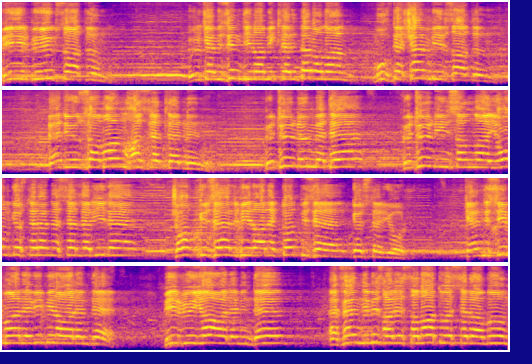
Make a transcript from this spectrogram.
Bir büyük zatın, ülkemizin dinamiklerinden olan muhteşem bir zatın, Bediüzzaman Hazretlerinin bütün ümmete, bütün insanlığa yol gösteren eserleriyle çok güzel bir anekdot bize gösteriyor. Kendisi manevi bir alemde, bir rüya aleminde Efendimiz Aleyhisselatü Vesselam'ın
